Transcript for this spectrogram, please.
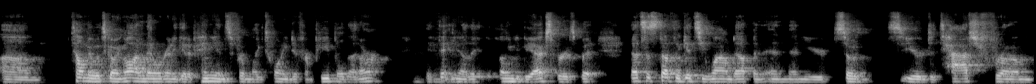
um, tell me what's going on. And then we're going to get opinions from like 20 different people that aren't, mm-hmm. you know, they claim to be experts, but that's the stuff that gets you wound up. And, and then you're so you're detached from,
